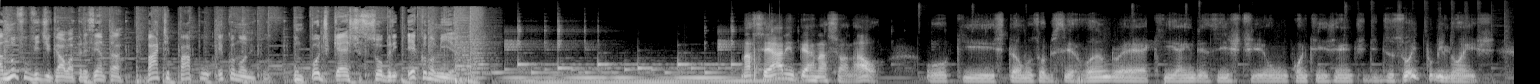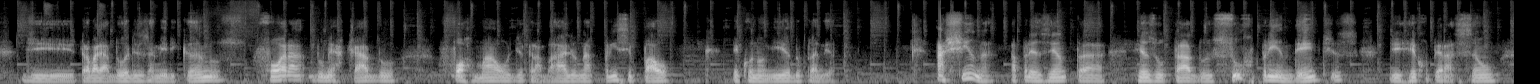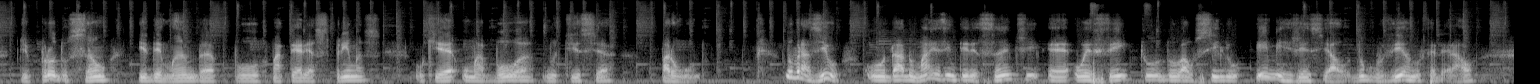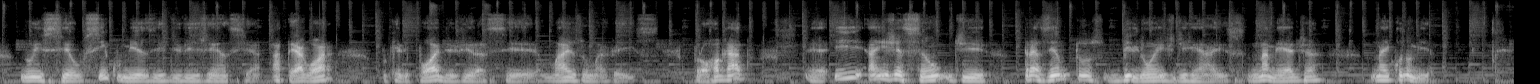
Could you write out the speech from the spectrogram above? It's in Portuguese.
Ranulfo Vidigal apresenta Bate-Papo Econômico, um podcast sobre economia. Na seara internacional, o que estamos observando é que ainda existe um contingente de 18 milhões de trabalhadores americanos fora do mercado formal de trabalho na principal economia do planeta. A China apresenta resultados surpreendentes de recuperação de produção e demanda por matérias-primas, o que é uma boa notícia para o mundo. No Brasil, o dado mais interessante é o efeito do auxílio emergencial do governo federal nos seus cinco meses de vigência até agora, porque ele pode vir a ser mais uma vez prorrogado, é, e a injeção de 300 bilhões de reais, na média, na economia.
